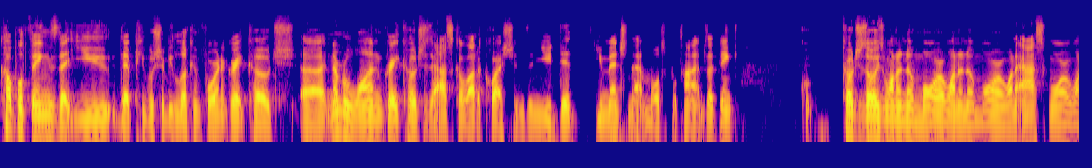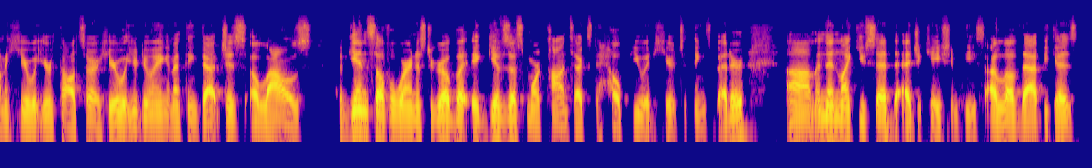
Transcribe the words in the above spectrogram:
couple things that you that people should be looking for in a great coach. Uh, number one, great coaches ask a lot of questions, and you did you mentioned that multiple times. I think coaches always want to know more, want to know more, want to ask more, want to hear what your thoughts are, hear what you're doing. And I think that just allows, again, self awareness to grow, but it gives us more context to help you adhere to things better. Um, and then, like you said, the education piece. I love that because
